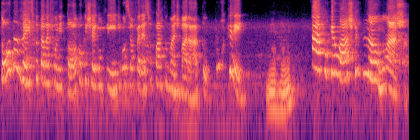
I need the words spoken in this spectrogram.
toda vez que o telefone toca ou que chega um cliente, você oferece o quarto mais barato. Por quê? Uhum. Ah, porque eu acho que. Não, não acha.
